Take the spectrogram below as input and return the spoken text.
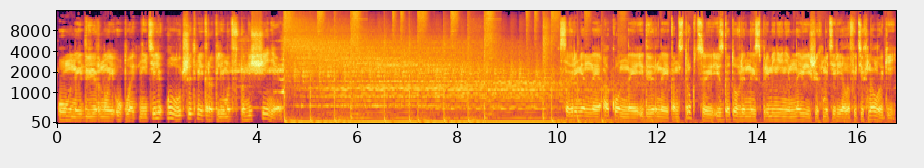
Умный дверной уплотнитель улучшит микроклимат в помещениях. Современные оконные и дверные конструкции, изготовленные с применением новейших материалов и технологий,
